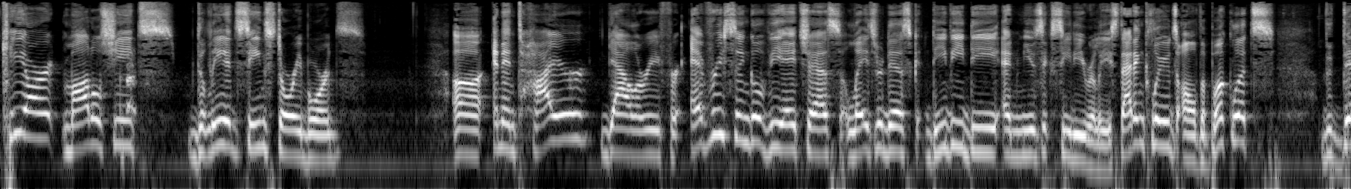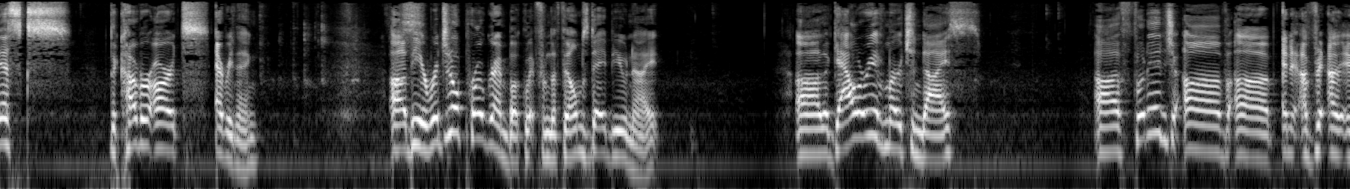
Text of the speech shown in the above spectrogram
Key art, model sheets, deleted scene storyboards. Uh, an entire gallery for every single VHS, Laserdisc, DVD, and music CD release. That includes all the booklets, the discs, the cover arts, everything. Uh, the original program booklet from the film's debut night. Uh, the gallery of merchandise. Uh, footage of uh, an, a-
